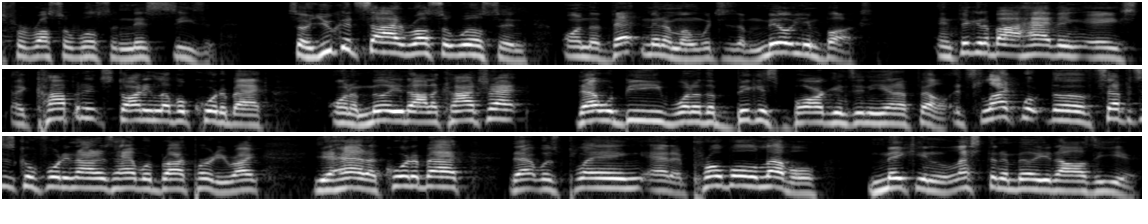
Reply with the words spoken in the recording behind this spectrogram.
for Russell Wilson this season. So you could sign Russell Wilson on the vet minimum, which is a million bucks, and thinking about having a, a competent starting level quarterback on a million dollar contract, that would be one of the biggest bargains in the NFL. It's like what the San Francisco 49ers had with Brock Purdy, right? You had a quarterback that was playing at a Pro Bowl level, making less than a million dollars a year.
